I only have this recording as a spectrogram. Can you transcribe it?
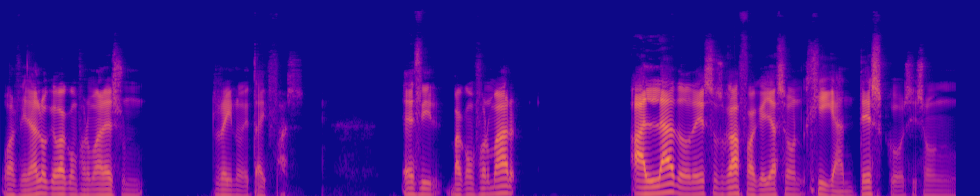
¿O al final lo que va a conformar es un reino de taifas. Es decir, va a conformar al lado de esos GAFA que ya son gigantescos y son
